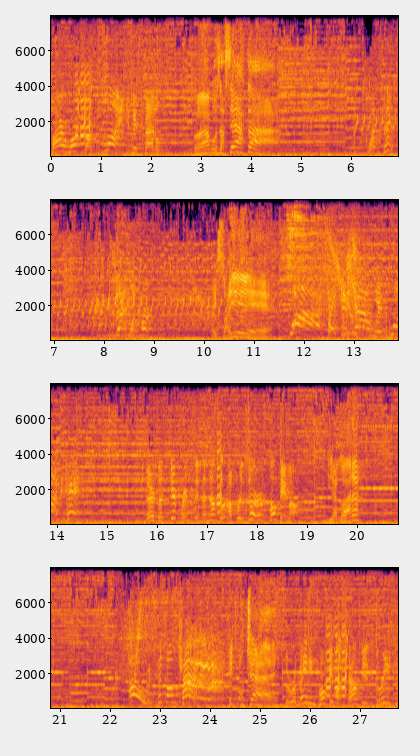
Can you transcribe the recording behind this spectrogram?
Fireworks are flying in this battle. vamos, acerta! What's this? That one hurt. É isso aí! Why? Take it down with one hit. There's a difference in the number of reserve Pokemon. E agora, Oh, it's Hitmonchan. Hitmonchan! The remaining Pokemon count is three to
